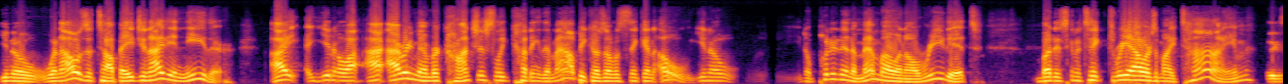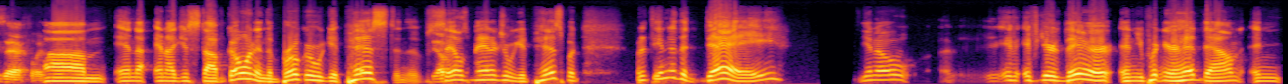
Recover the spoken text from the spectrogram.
you know when i was a top agent i didn't either. I, you know, I, I remember consciously cutting them out because I was thinking, oh, you know, you know, put it in a memo and I'll read it, but it's going to take three hours of my time. Exactly. Um, and and I just stopped going, and the broker would get pissed, and the yep. sales manager would get pissed. But but at the end of the day, you know, if if you're there and you're putting your head down and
